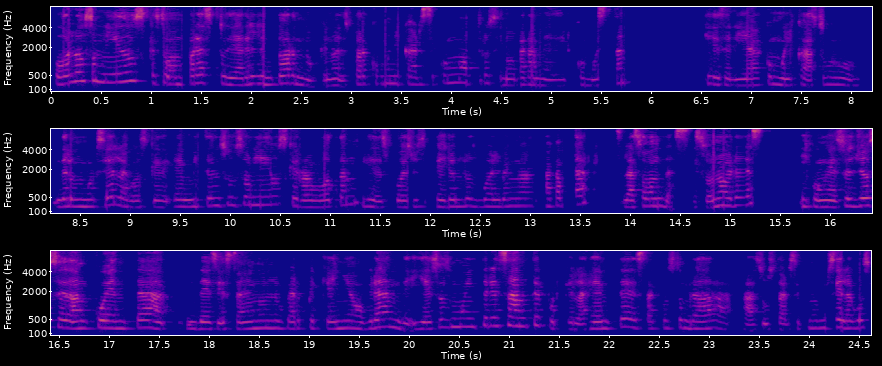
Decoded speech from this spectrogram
O los sonidos que son para estudiar el entorno, que no es para comunicarse con otros, sino para medir cómo están, que sería como el caso de los murciélagos, que emiten sus sonidos, que rebotan y después ellos los vuelven a, a captar, las ondas sonoras y con eso ellos se dan cuenta de si están en un lugar pequeño o grande. Y eso es muy interesante porque la gente está acostumbrada a asustarse con murciélagos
